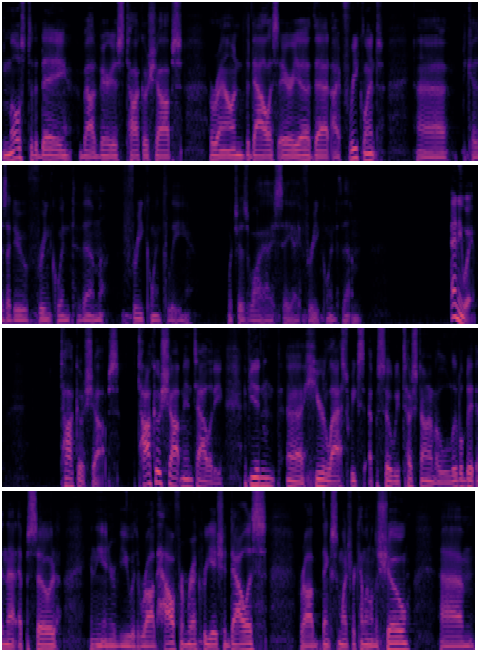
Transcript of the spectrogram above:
most of the day about various taco shops around the Dallas area that I frequent uh, because I do frequent them frequently, which is why I say I frequent them. Anyway, taco shops. Taco shop mentality. If you didn't uh, hear last week's episode, we touched on it a little bit in that episode in the interview with Rob Howe from Recreation Dallas. Rob, thanks so much for coming on the show. Um,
